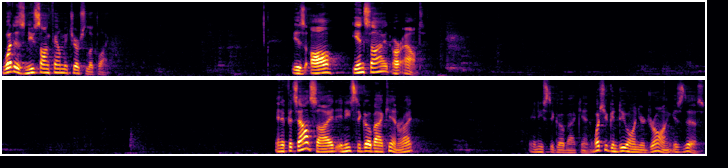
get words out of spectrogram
What does New Song Family Church look like? Is all inside or out? And if it's outside, it needs to go back in, right? It needs to go back in. What you can do on your drawing is this.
